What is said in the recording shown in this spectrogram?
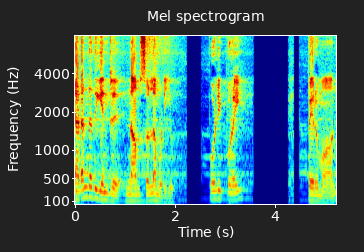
நடந்தது என்று நாம் சொல்ல முடியும். பொழிப்புரை பெருமான்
